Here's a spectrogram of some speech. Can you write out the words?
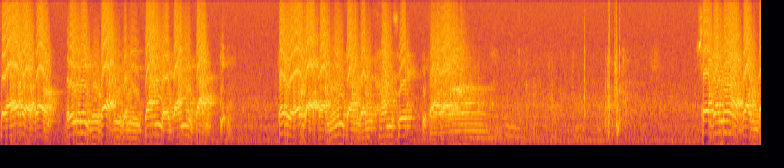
တရားတော်ကောင်းသရိမိဘုဒ္ဓဒီကနေ့ကျမ်းတယ်တမ်းမြတ်တမ်း တရောဂါကမြင့်တံကံခံစစ်ဒီပါသဗ္ဗနာဗန္ဒ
